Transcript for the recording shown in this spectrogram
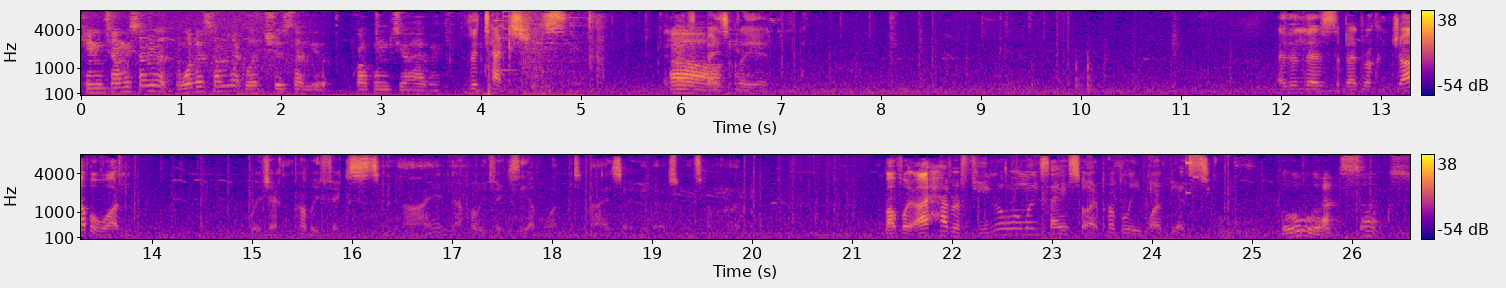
Can you tell me some of the, what are some of the glitches that you problems you're having? The textures. And that's Oh, okay. basically it. And then there's the Bedrock and Java one, which I can probably fix tonight. and I'll probably fix the other one tonight, so who knows when it's coming up. By the way, I have a funeral on Wednesday, so I probably won't be at school. Ooh, that sucks.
